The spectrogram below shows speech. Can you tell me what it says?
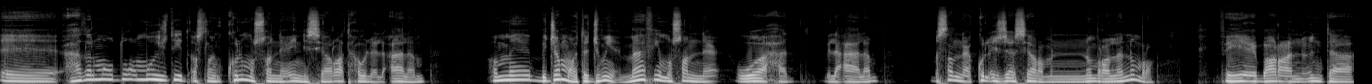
آه هذا الموضوع مو جديد أصلا. كل مصنعين السيارات حول العالم هم بجمعوا تجميع. ما في مصنع واحد بالعالم بصنع كل أجزاء السيارة من نمرة لنمره فهي عبارة عن أنت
